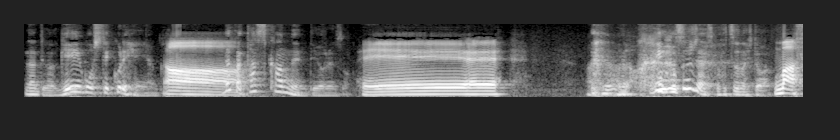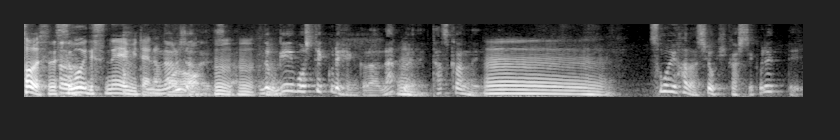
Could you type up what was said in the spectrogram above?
なんていうか迎合してくれへんやんか。だから助かんねんって言われるんですよへえ迎合するじゃないですか普通の人は。まあそうですね。すごいですねみたいな。なるじゃないですか、うんうんでも迎合してくれへんから楽やねん。助かんねん、うーんそういう話を聞かせてくれって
